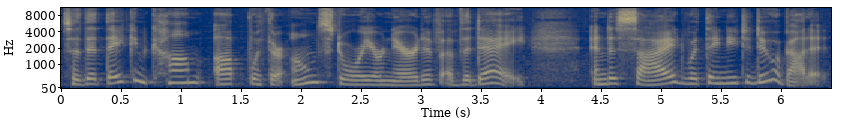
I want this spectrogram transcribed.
so that they can come up with their own story or narrative of the day and decide what they need to do about it.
